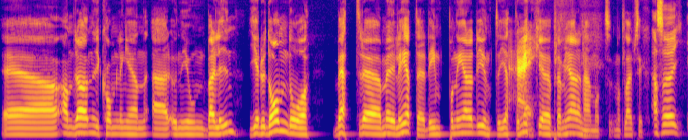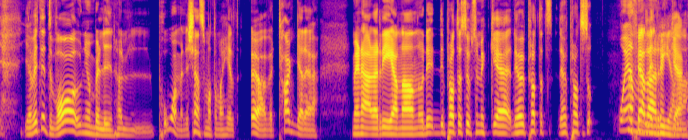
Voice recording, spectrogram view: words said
Eh, andra nykomlingen är Union Berlin. Ger du dem då bättre möjligheter? Det imponerade ju inte jättemycket premiären här mot, mot Leipzig. Alltså, jag vet inte vad Union Berlin höll på med, det känns som att de var helt övertaggade med den här arenan och det, det pratas upp så mycket, det har ju pratats, det har pratats så oändligt mycket. arena?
